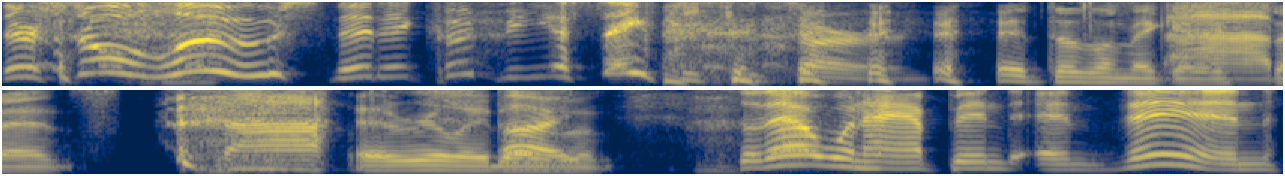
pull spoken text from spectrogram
they're so loose that it could be a safety concern. it doesn't make any sense. Stop. It really doesn't. Right. So that one happened. And then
